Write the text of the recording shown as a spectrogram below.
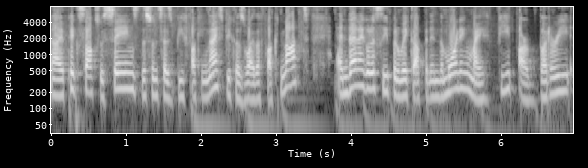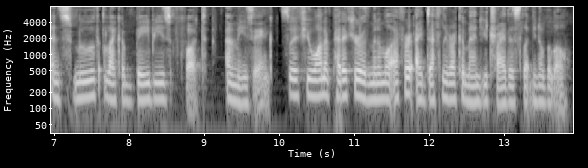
Now I pick socks with sayings. This one says be fucking nice because why the fuck not? And then I go to sleep and wake up and in the morning my feet are buttery and smooth like a baby's foot. Amazing. So if you want a pedicure with minimal effort, I definitely recommend you try this. Let me know below.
